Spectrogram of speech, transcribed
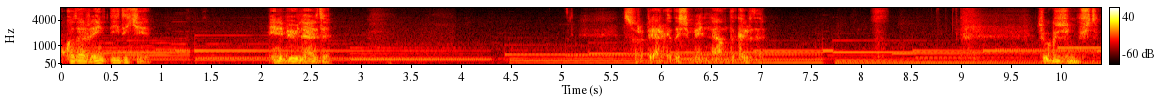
O kadar renkliydi ki beni büyülerdi. Sonra bir arkadaşım elini aldı kırdı. Çok üzülmüştüm.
